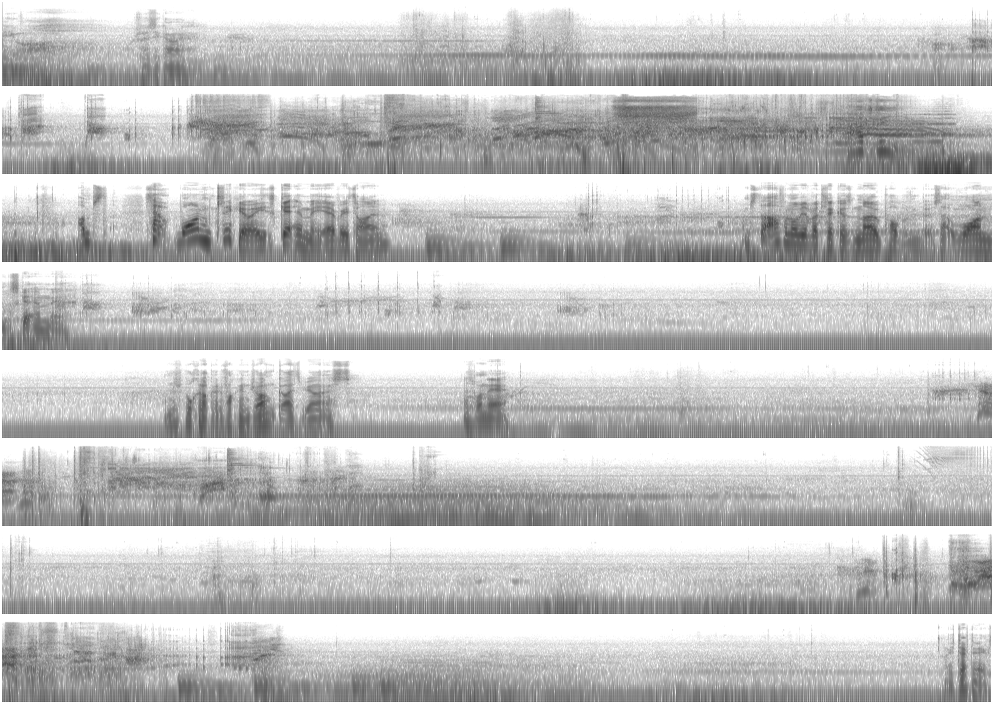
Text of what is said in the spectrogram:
There you are. Where's it going? How did he? I'm. St is that one clicker? It's getting me every time. I'm starting all the other clickers, no problem, but it's that one that's getting me. I'm just walking like a fucking drunk guy, to be honest. There's one there.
